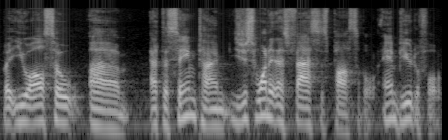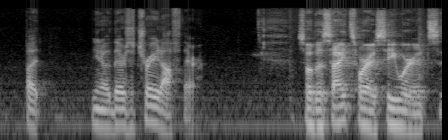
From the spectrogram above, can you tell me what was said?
but you also, um, at the same time, you just want it as fast as possible and beautiful. But you know, there's a trade-off there. So the sites where I see where it's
